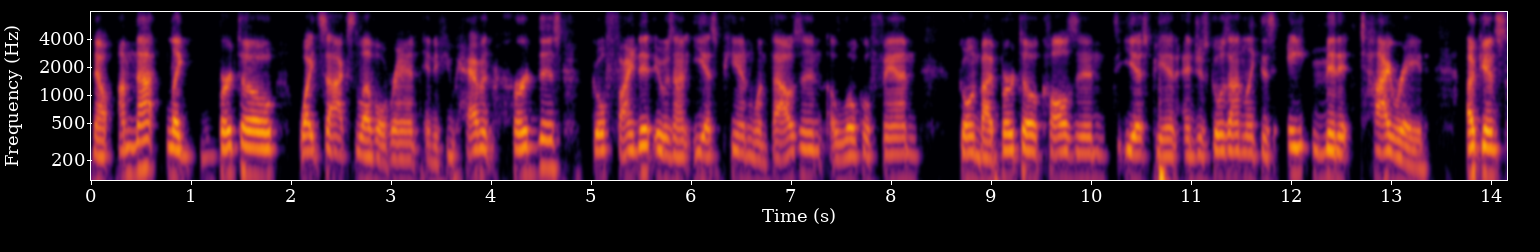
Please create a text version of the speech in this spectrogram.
Now, I'm not like Berto White Sox level rant, and if you haven't heard this, go find it. It was on ESPN 1000. A local fan going by Berto calls in to ESPN and just goes on like this eight minute tirade against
